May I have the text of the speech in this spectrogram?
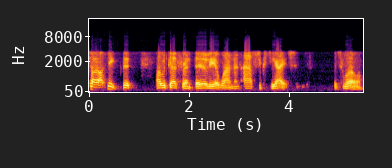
So I think that I would go for an earlier one, an R68 as well.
